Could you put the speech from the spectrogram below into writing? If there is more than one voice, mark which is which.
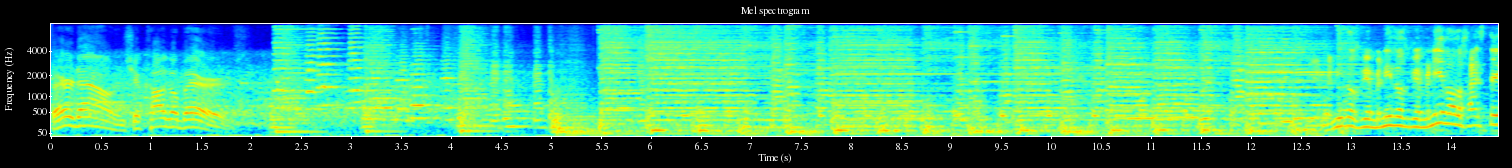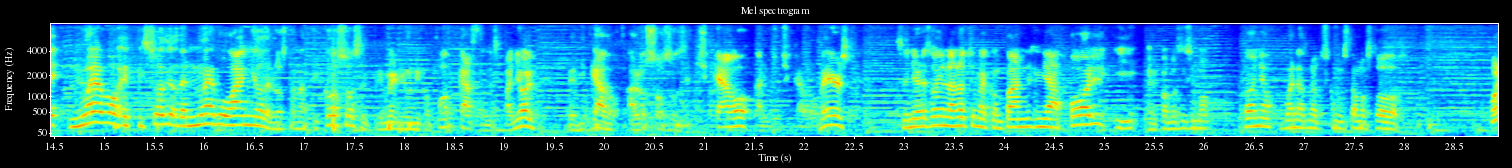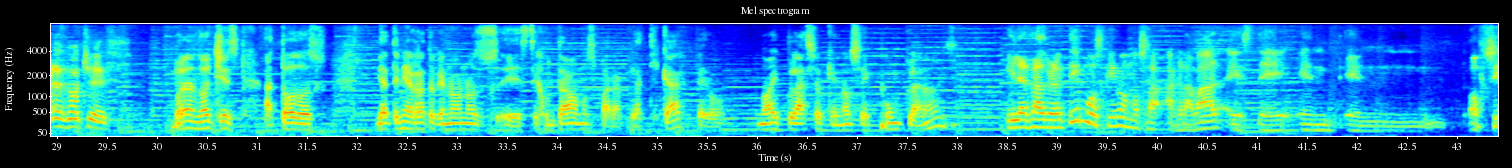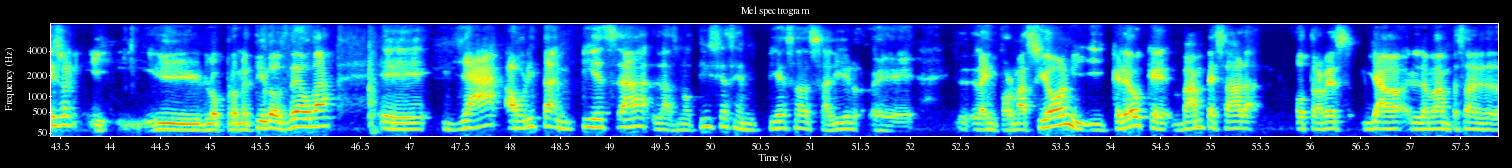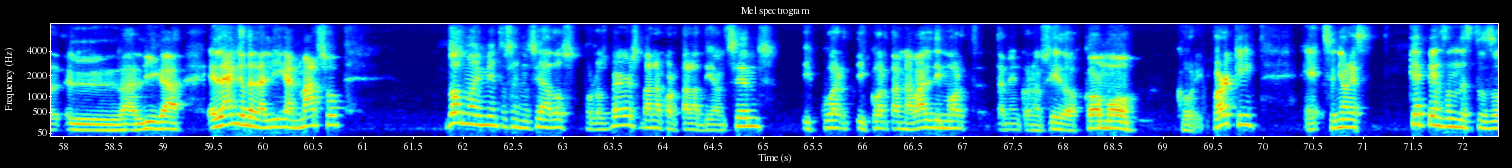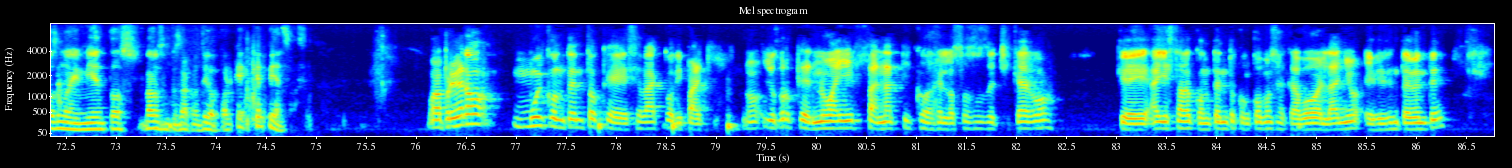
Speaker 1: Bear down, Chicago Bears.
Speaker 2: Bienvenidos, bienvenidos, bienvenidos a este nuevo episodio de Nuevo Año de los Fanaticosos, el primer y único podcast en español dedicado a los Osos de Chicago, a los Chicago Bears. Señores, hoy en la noche me acompaña Paul y el famosísimo Toño. Buenas noches, ¿cómo estamos todos?
Speaker 3: Buenas noches.
Speaker 4: Buenas noches a todos. Ya tenía rato que no nos este, juntábamos para platicar, pero no hay plazo que no se cumpla, ¿no?
Speaker 2: Y les advertimos que íbamos a, grabar este, en, off-season y, y, lo prometido es deuda. Eh, ya ahorita empieza las noticias, empieza a salir eh, la información y, creo que va a empezar otra vez, ya le va a empezar la liga, el año de la liga en marzo. Dos movimientos anunciados por los Bears van a cortar a Deion Sims y, y cortan a Valdimort, también conocido como Cody Parkey. Eh, señores, ¿qué piensan de estos dos movimientos? Vamos a empezar contigo. ¿Por qué? ¿Qué piensas?
Speaker 3: Bueno, primero, muy contento que se va Cody Parkey. ¿no? Yo creo que no hay fanático de los Osos de Chicago que haya estado contento con cómo se acabó el año, evidentemente.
